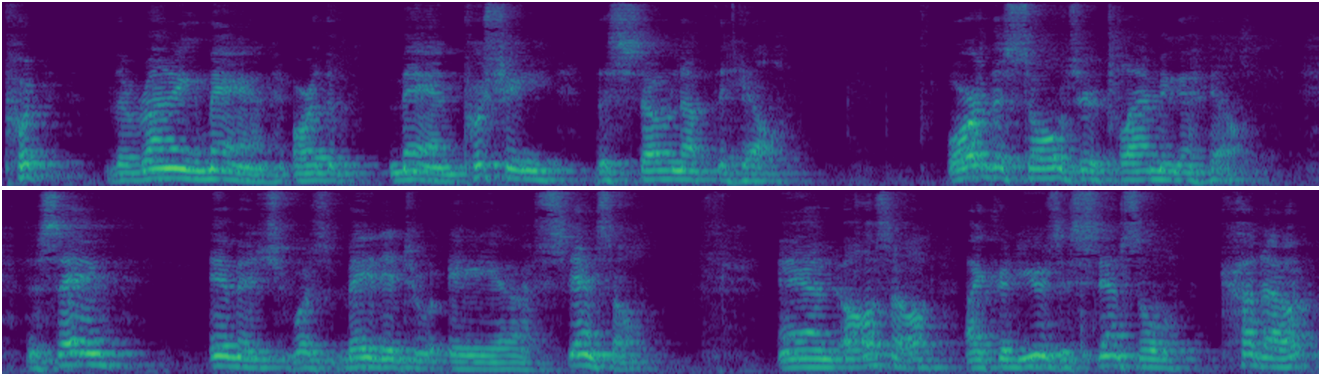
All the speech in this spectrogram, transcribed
put the running man or the man pushing the stone up the hill or the soldier climbing a hill. The same image was made into a uh, stencil and also I could use a stencil cutout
